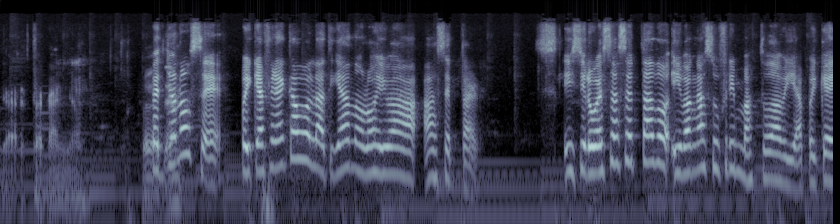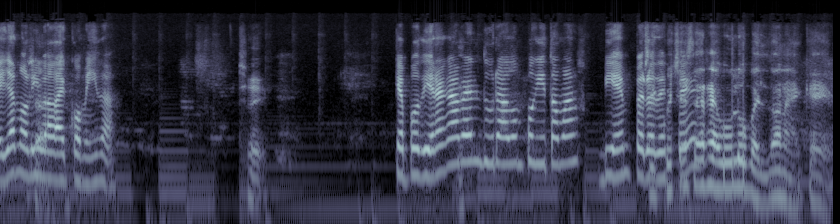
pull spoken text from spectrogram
Ya está cañón. Pues yo no sé, porque al fin y al cabo la tía no los iba a aceptar. Y si lo hubiese aceptado, iban a sufrir más todavía, porque ella no le iba a dar comida. Sí. Que pudieran haber durado un poquito más, bien, pero si después escucha ese revolú, perdona, es que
